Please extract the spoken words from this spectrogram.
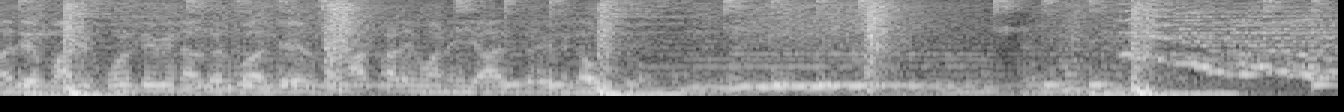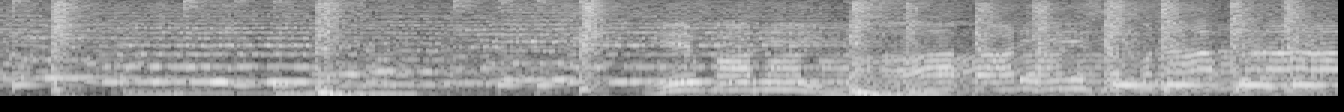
આજે મારી કુળદેવીના ગરબા છે અને મહાકાળી માને યાદ કરીને ગાઉં છું. હે મારી મહાકાળી, સપના પૂરા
